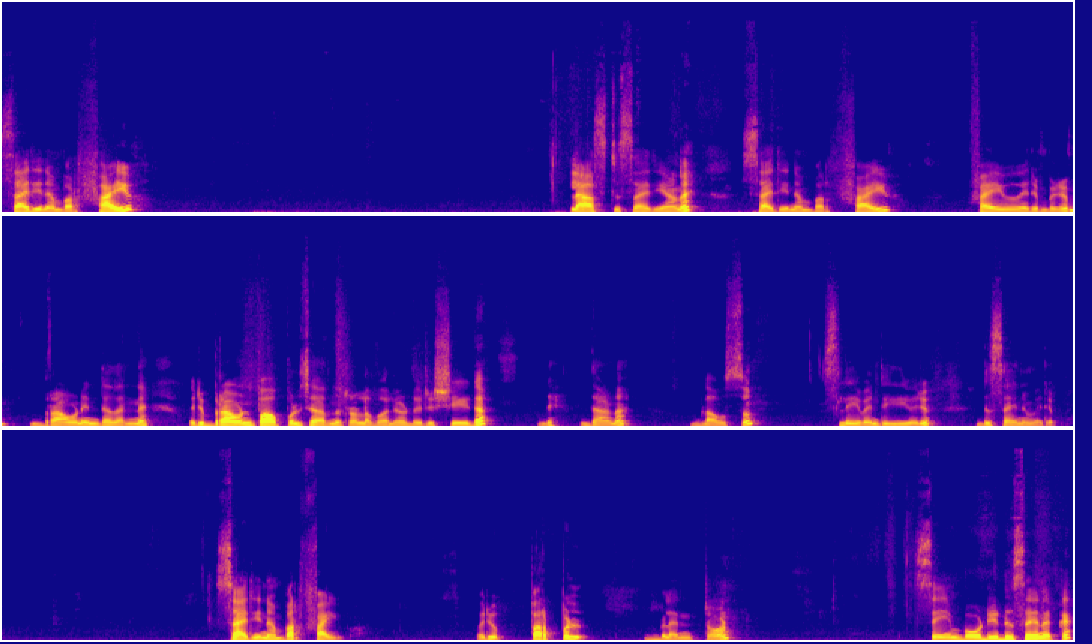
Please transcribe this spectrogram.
sari number five last സാരിയാണ്. സാരി നമ്പർ ഫൈവ്. ഫൈവ് വരുമ്പോഴും ബ്രൗണിന്റെ തന്നെ ഒരു ബ്രൗൺ പർപ്പിൾ ചേർന്നിട്ടുള്ള പോലെയുള്ള ഒരു ഷെയ്ഡ് ഇതാണ് ബ്ലൗസും. സ്ലീവന്റെ ഈ ഒരു ഡിസൈനും വരും. Sari number five. ഒരു purple blend tone. Same body ഡിസൈനൊക്കെ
